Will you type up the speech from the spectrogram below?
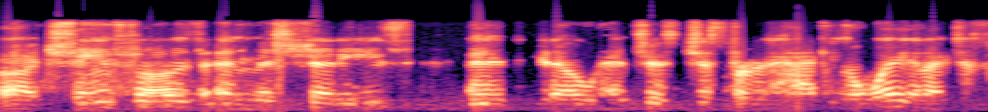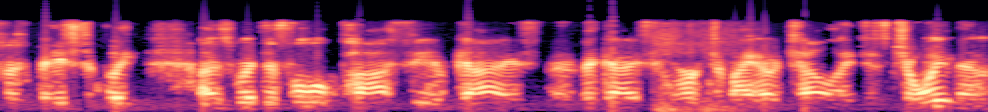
uh, chainsaws and machetes and you know, and just just started hacking away. And I just was basically, I was with this little posse of guys, the guys who worked at my hotel. I just joined them,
